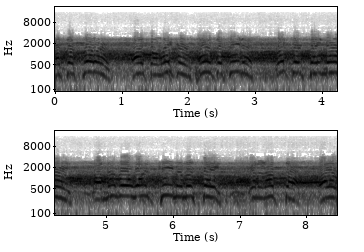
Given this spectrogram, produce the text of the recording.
It's a thriller as the Lakers have defeated Richard St. Mary's, the number one team in the state, in an upset by a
